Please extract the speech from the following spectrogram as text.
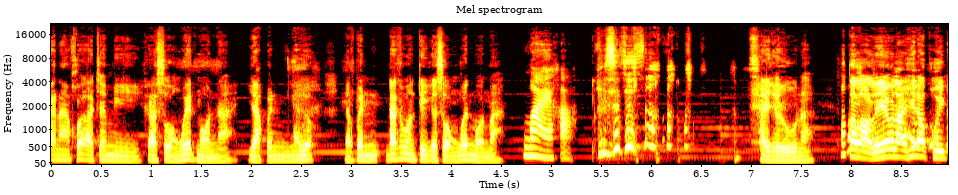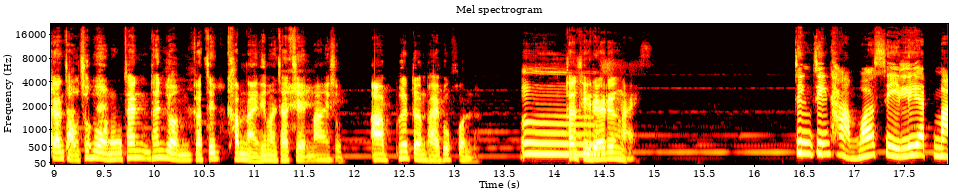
อนาคตอาจจะมีกระทรวงเวทมนต์นะ อยากเป็นนายกอยากเป็นรัฐมนตรีกระทรวงเวทมนต์มาไม่ค่ะ ใครจะรู้นะตลอดระยะเวลาที่เราคุยกันสองชั่วโมงนะท่านท่านยมกระซิบคำไหนที่มันชัดเจนมากที่สุดอะเพื่อเตือนภัยผู้คนอืมท่านซีเรียสเรื่องไหน จริงๆ ถามว่าซีเรียสไหม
